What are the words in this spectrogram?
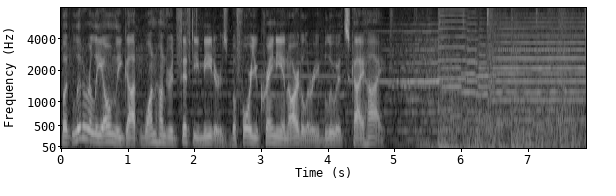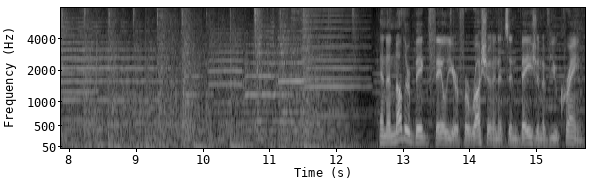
but literally only got 150 meters before Ukrainian artillery blew it sky high. And another big failure for Russia in its invasion of Ukraine.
